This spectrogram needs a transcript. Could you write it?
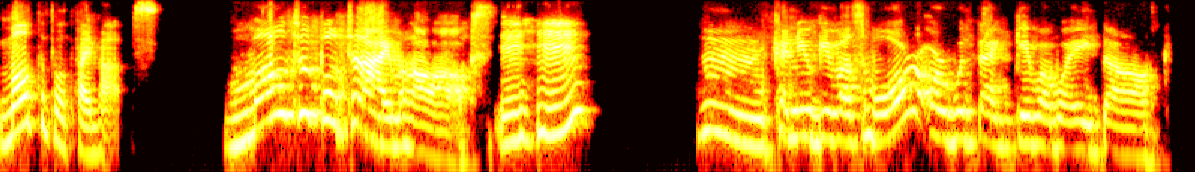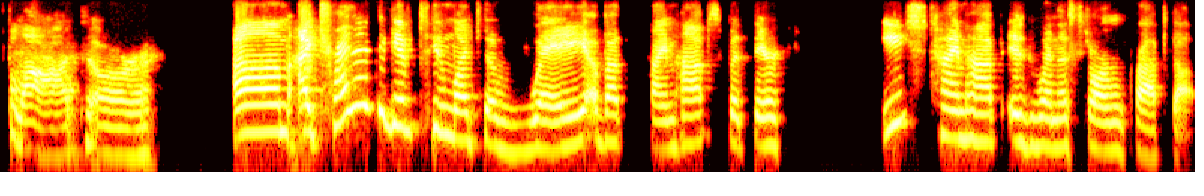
multiple time hops. Multiple time hops. Mm-hmm. Hmm, can you give us more, or would that give away the plot? Or Um, I try not to give too much away about the time hops, but they're each time hop is when a storm crops up.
